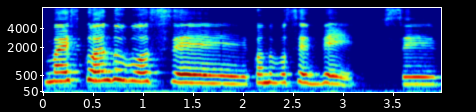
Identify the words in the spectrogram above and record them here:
Mas quando você, quando você vê, você,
